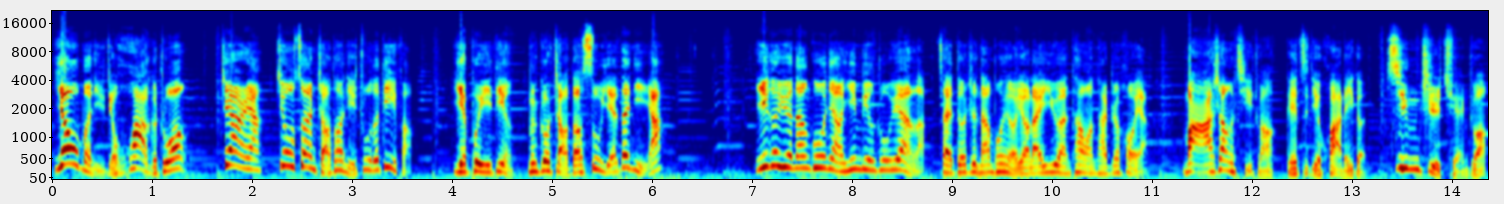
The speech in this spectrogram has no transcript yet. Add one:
要么你就化个妆，这样呀，就算找到你住的地方，也不一定能够找到素颜的你呀。一个越南姑娘因病住院了，在得知男朋友要来医院探望她之后呀。马上起床，给自己化了一个精致全妆。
